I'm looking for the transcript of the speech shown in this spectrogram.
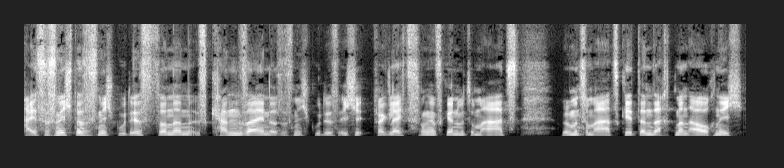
heißt es nicht, dass es nicht gut ist, sondern es kann sein, dass es nicht gut ist. Ich vergleiche das ganz gerne mit so einem Arzt. Wenn man zum Arzt geht, dann sagt man auch nicht,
